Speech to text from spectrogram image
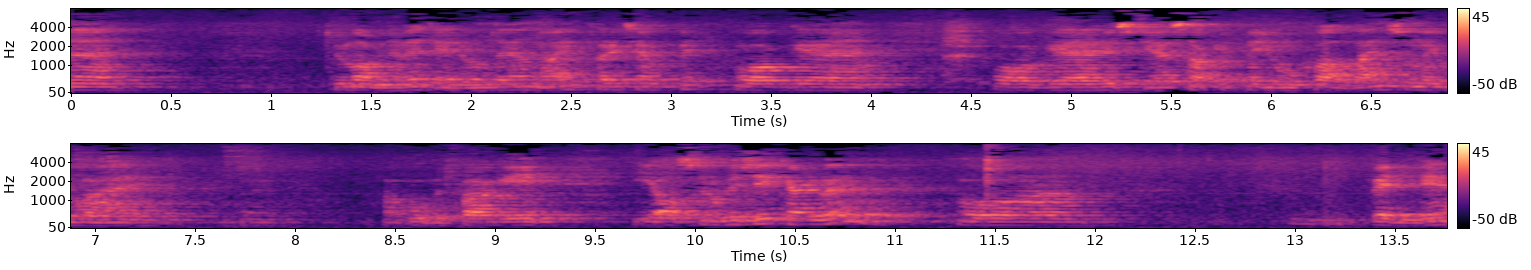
eh, du Magne vet mer om det enn meg, f.eks. Og, og jeg husker jeg snakket med Jon Kvalbein, som jo er, har hovedfag i, i astrofysikk, er det vel? Og veldig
